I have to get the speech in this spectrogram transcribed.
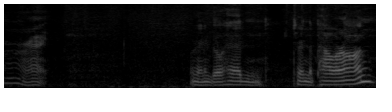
All right. We're going to go ahead and turn the power on.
